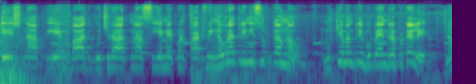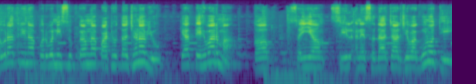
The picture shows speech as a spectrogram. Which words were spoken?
દેશના પીએમ બાદ ગુજરાતના સીએમએ પણ પાઠવી નવરાત્રિની શુભકામનાઓ. મુખ્યમંત્રી ભૂપેન્દ્ર પટેલે નવરાત્રિના પર્વની શુભકામના પાઠવતા જણાવ્યું કે આ તહેવારમાં તપ, સંયમ, શીલ અને સદાચાર જેવા ગુણોથી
